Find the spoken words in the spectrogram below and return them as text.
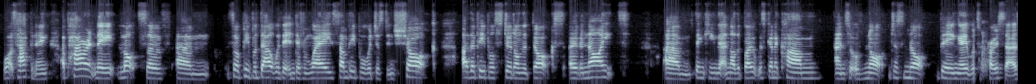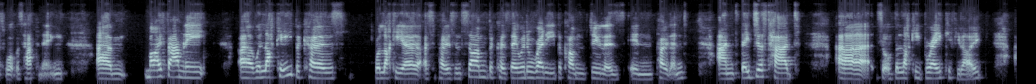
what's happening? Apparently, lots of um, so people dealt with it in different ways. Some people were just in shock. Other people stood on the docks overnight, um, thinking that another boat was going to come, and sort of not just not being able to process what was happening. Um, my family uh, were lucky because were luckier, I suppose, than some because they would already become jewelers in Poland, and they just had uh, sort of the lucky break, if you like,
